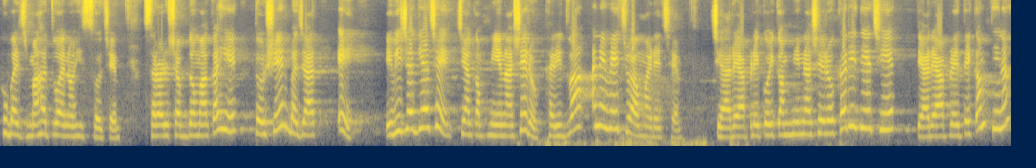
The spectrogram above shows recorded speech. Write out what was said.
ખૂબ જ મહત્વનો હિસ્સો છે. સરળ શબ્દોમાં કહીએ તો શેર બજાર એ એવી જગ્યા છે જ્યાં કંપનીના શેરો ખરીદવા અને વેચવા મળે છે. જ્યારે આપણે કોઈ કંપનીના શેરો ખરીદીએ છીએ, ત્યારે આપણે તે કંપનીના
